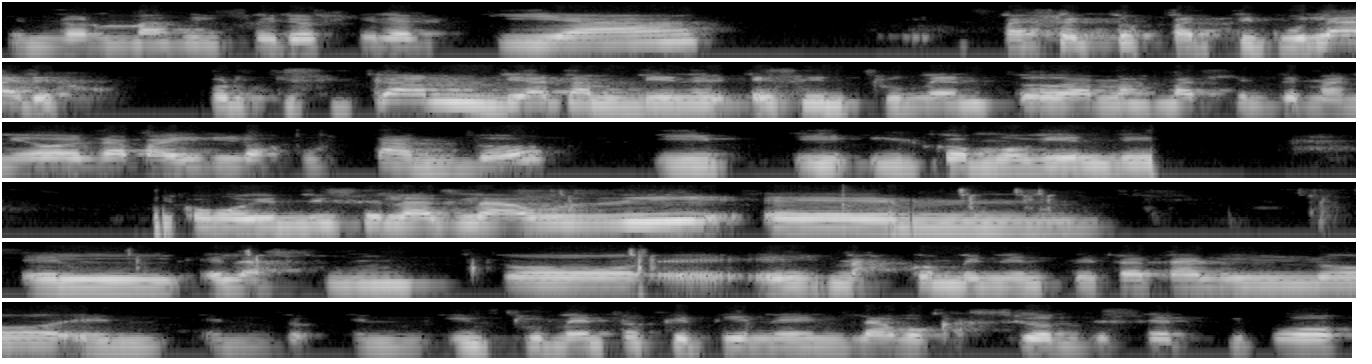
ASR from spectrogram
normas de inferior jerarquía para efectos particulares, porque si cambia también ese instrumento da más margen de maniobra para irlo ajustando y, y, como, bien dice, como bien dice la Claudi, em, el, el, asunto eh, es más conveniente tratarlo en, en, instrumentos que tienen la vocación de ser tipo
